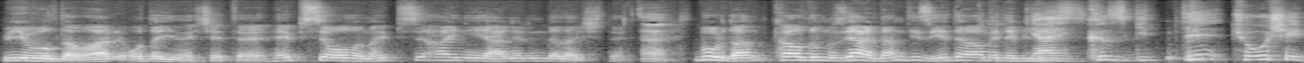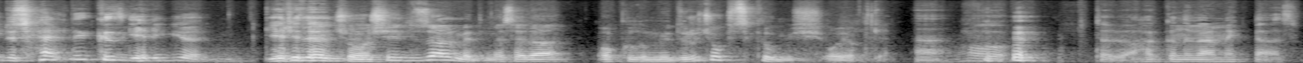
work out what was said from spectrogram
Weevil da var, o da yine çete. Hepsi oğlum, hepsi aynı yerlerindeler işte. Evet. Buradan kaldığımız yerden diziye devam edebiliriz. Yani kız gitti, çoğu şey düzeldi, kız geri geri döndü. Çoğu şey düzelmedi. Mesela okulun müdürü çok sıkılmış o yokken. Ha, o tabii hakkını vermek lazım.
